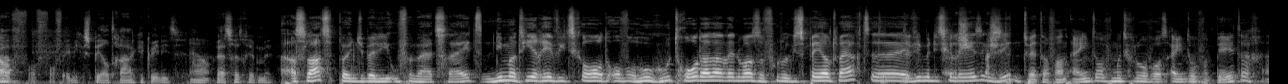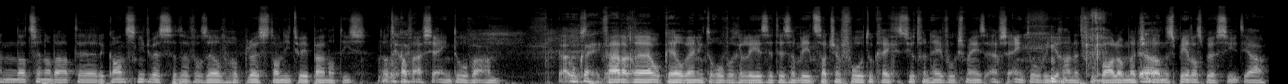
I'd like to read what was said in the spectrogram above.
ja. Of, of, of enige speeld raken, ik weet niet. Ja. Wedstrijdritme. Als laatste puntje bij die oefenwedstrijd. Niemand hier heeft iets gehoord over hoe goed Roda daarin was of hoe er gespeeld werd. Eh, heeft iemand iets gelezen, Als je de gezien? Twitter van Eindhoven moet geloven, was Eindhoven beter. En dat ze inderdaad eh, de kans niet wisten te verzilveren, plus dan die twee penalties. Dat gaf FC Eindhoven aan. Ja, dus- Verder eh, ook heel weinig erover gelezen. Het is opeens dat je een foto krijgt gestuurd van... Hey, volgens mij is FC Eindhoven hier aan het voetballen... omdat je Ja. dan de spelersbus ziet. Ja,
